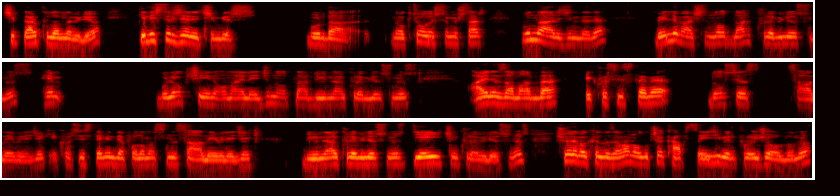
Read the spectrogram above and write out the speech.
çipler kullanılabiliyor. Geliştiriciler için bir burada nokta oluşturmuşlar. Bunun haricinde de belli başlı nodlar kurabiliyorsunuz. Hem blockchain'i onaylayıcı notlar, düğümler kurabiliyorsunuz. Aynı zamanda ekosisteme dosya sağlayabilecek, ekosistemin depolamasını sağlayabilecek düğümler kurabiliyorsunuz. DA için kurabiliyorsunuz. Şöyle bakıldığı zaman oldukça kapsayıcı bir proje olduğunu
